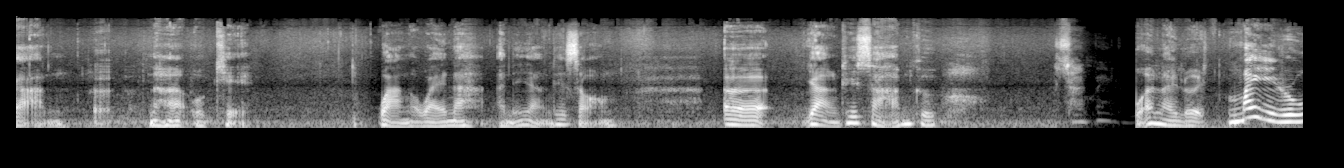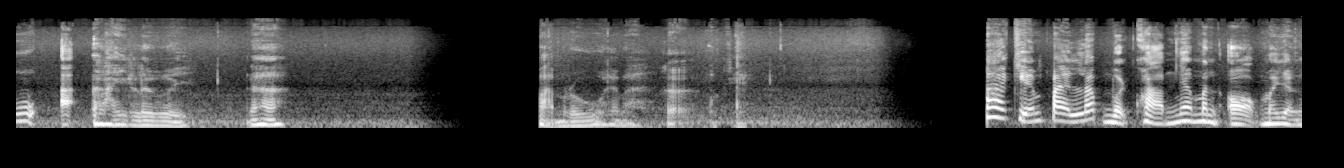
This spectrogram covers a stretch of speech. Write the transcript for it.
การนะฮะโอเควางเอาไว้นะ อันนี้อย่างที่สองอออย่างที่สามคือ ฉันไม่รู้อะไรเลย ไม่รู้อะไรเลยนะฮะความรู้ใช่ไหมโอ เขียนไปแล้วบทความเนี่ยมันออกมาอย่าง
